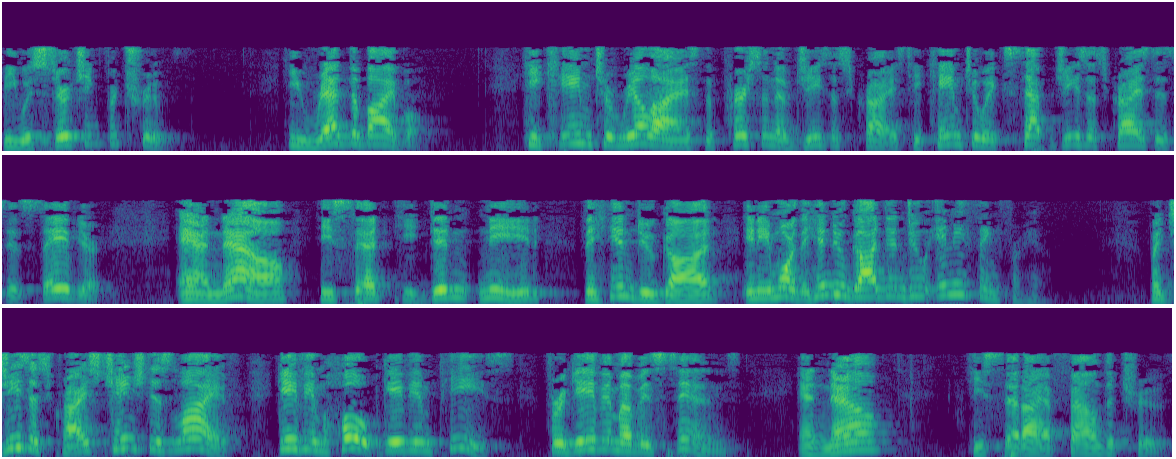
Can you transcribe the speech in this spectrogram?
He was searching for truth. He read the Bible. He came to realize the person of Jesus Christ. He came to accept Jesus Christ as his Savior. And now he said he didn't need the Hindu God anymore. The Hindu God didn't do anything for him. But Jesus Christ changed his life, gave him hope, gave him peace, forgave him of his sins. And now he said, I have found the truth.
